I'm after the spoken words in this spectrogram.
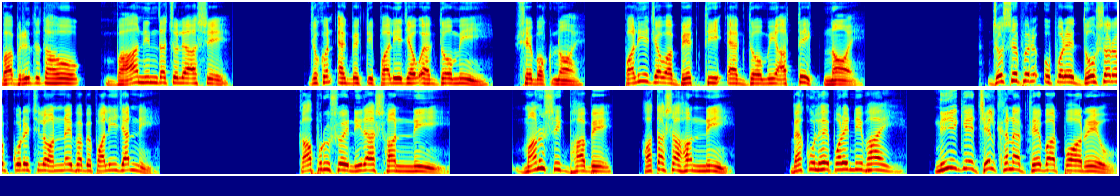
বা বিরোধিতা হোক, বা নিন্দা চলে আসে। যখন এক ব্যক্তি পালিয়ে যাও একদমই সেবক নয়। পালিয়ে যাওয়া ব্যক্তি একদমই আত্মিক নয়। জোসেফের উপরে দোষারোপ করেছিল, অন্যায়ভাবে পালিয়ে যাননি। কাপুরুষ হয়ে নিরাশ হননি। মানসিকভাবে হতাশা হননি। ব্যাকুল হয়ে পড়েননি ভাই। নিয়ে গিয়ে জেলখানা দেবার পরেও।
